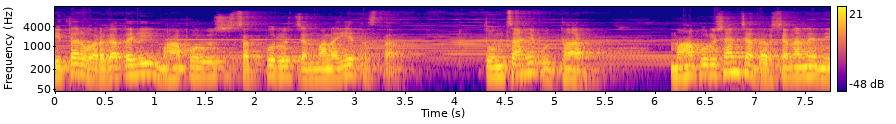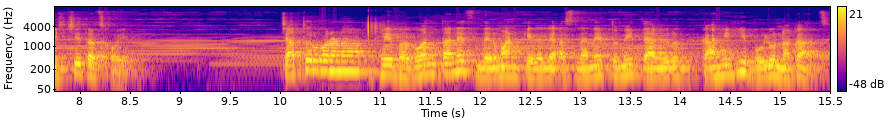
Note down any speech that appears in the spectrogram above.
इतर वर्गातही महापुरुष सत्पुरुष जन्माला येत असतात. तुमचाही उद्धार महापुरुषांच्या दर्शनाने निश्चितच होईल. चातुर्वर्ण हे भगवंतानेच निर्माण केलेले असल्याने तुम्ही त्याविरुद्ध काहीही बोलू नकाच.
